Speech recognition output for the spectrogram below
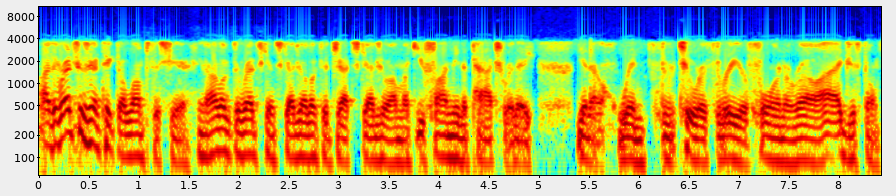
uh, the Redskins are going to take the lumps this year. You know, I looked at the Redskins schedule, I looked at Jets schedule. I'm like, you find me the patch where they, you know, win th- two or three or four in a row. I just don't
